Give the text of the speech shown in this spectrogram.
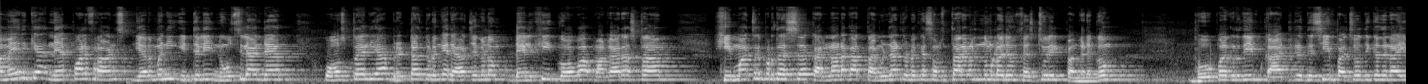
America Nepal France Germany Italy New Zealand Australia Britain തുടങ്ങിയ രാജ്യങ്ങളും ഡൽഹി ഗോവ മഹാരാഷ്ട്ര ഹിമാചൽ പ്രദേശ് കർണാടക തമിഴ്നാട് തുടങ്ങിയ സംസ്ഥാനങ്ങളിൽ നിന്നുള്ളവരും ഫെസ്റ്റിവലിൽ പങ്കെടുക്കും. ഭൂപ്രകൃതിയും കാറ്റിന്റെ ദിശയും പരിശോധിക്കുന്നതിനായി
